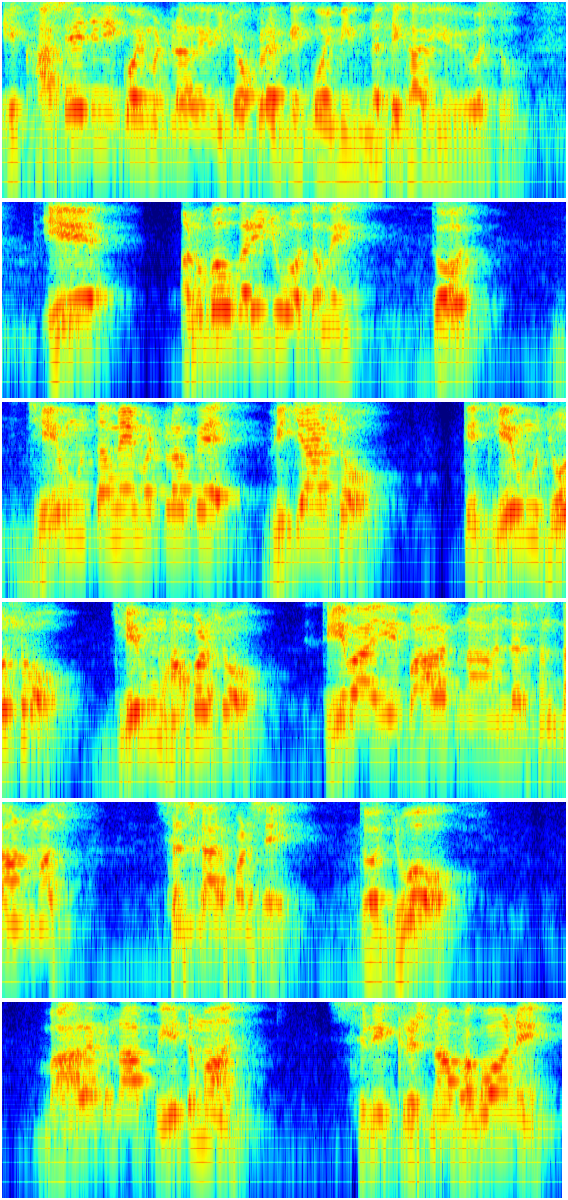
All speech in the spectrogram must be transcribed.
એ ખાશે જ નહીં કોઈ મતલબ એવી ચોકલેટ કે કોઈ બી નથી ખાવી એવી વસ્તુ. એ અનુભવ કરી જુઓ તમે, તો જેવું તમે મતલબ કે વિચારશો કે જેવું જોશો જેવું સાંભળશો, તેવા એ બાળકના અંદર સંતાનમાં સંસ્કાર પડશે. તો જુઓ, બાળકના પેટમાં જ શ્રી કૃષ્ણ ભગવાને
